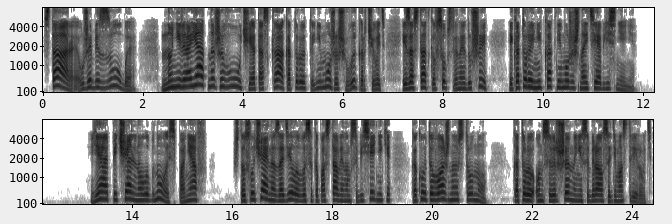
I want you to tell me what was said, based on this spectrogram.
Старая, уже беззубая, но невероятно живучая тоска, которую ты не можешь выкорчевать из остатков собственной души и которой никак не можешь найти объяснение. Я печально улыбнулась, поняв, что случайно задела в высокопоставленном собеседнике какую-то важную струну, которую он совершенно не собирался демонстрировать,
